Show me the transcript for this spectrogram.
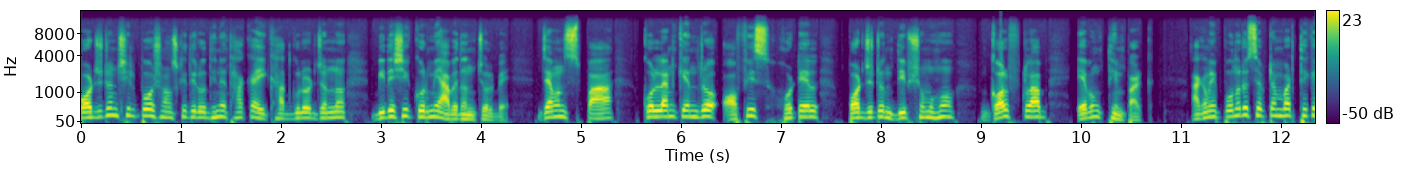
পর্যটন শিল্প ও সংস্কৃতির অধীনে থাকা এই খাতগুলোর জন্য বিদেশি কর্মী আবেদন চলবে। যেমন স্পা কল্যাণ কেন্দ্র, অফিস, হোটেল, পর্যটন দ্বীপসমূহ, গলফ ক্লাব এবং থিম পার্ক। আগামী পনেরো সেপ্টেম্বর থেকে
